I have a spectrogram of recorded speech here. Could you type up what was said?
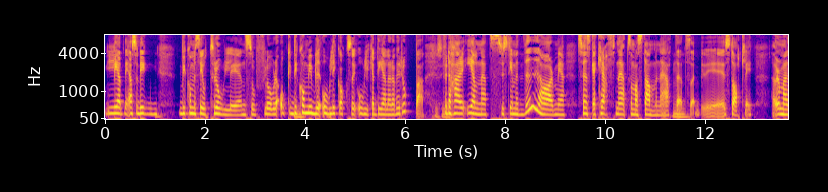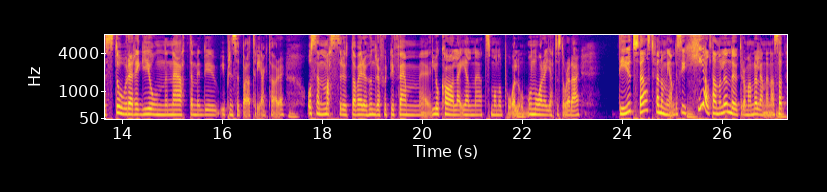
ledning? Alltså det, vi kommer se otrolig en stor flora och det kommer ju bli olika också i olika delar av Europa. Precis. För det här elnätssystemet vi har med Svenska kraftnät som har stamnätet här, eh, statligt. De här stora regionnäten med det i princip bara tre aktörer. Och sen massor av, vad är det, 145 eh, lokala elnätsmonopol och, och några jättestora där. Det är ju ett svenskt fenomen, det ser ju helt annorlunda ut i de andra länderna. Så att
